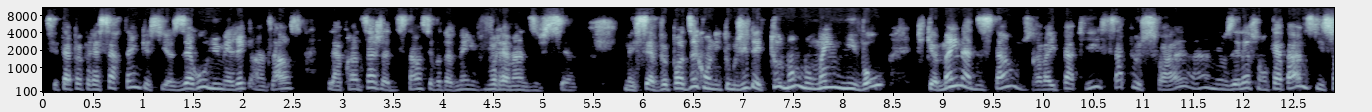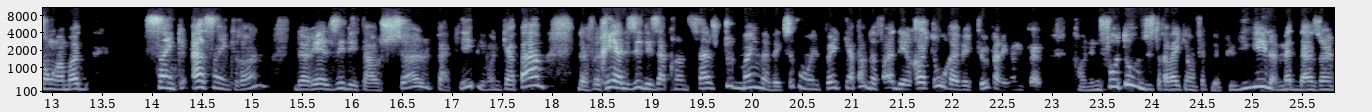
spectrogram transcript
c'est à peu près certain que s'il y a zéro numérique en classe, l'apprentissage à distance, ça va devenir vraiment difficile. Mais ça ne veut pas dire qu'on est obligé d'être tout le monde au même niveau, puis que même à distance, du travail papier, ça peut se faire. Hein. Nos élèves sont capables, s'ils sont en mode asynchrone, de réaliser des tâches seuls, papier, puis ils vont être capables de réaliser des apprentissages tout de même avec ça. Puis on être capable de faire des retours avec eux. Par exemple, prendre une photo du travail qu'ils ont fait, le publier, le mettre dans un,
